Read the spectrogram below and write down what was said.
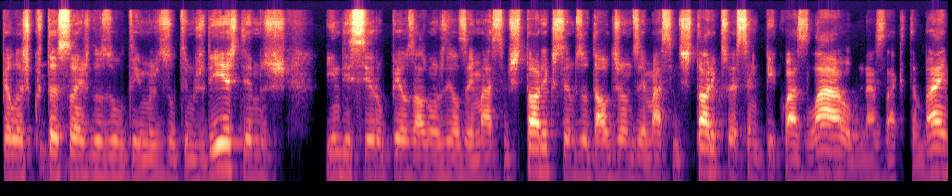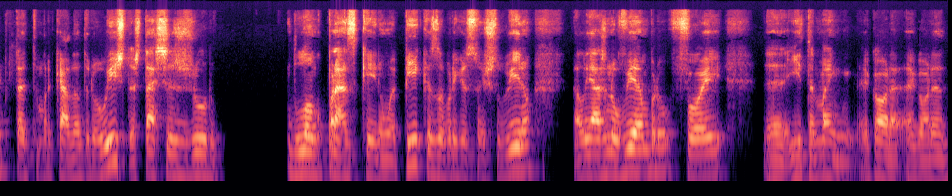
pelas cotações dos últimos, dos últimos dias. Temos índices europeus, alguns deles em máximos históricos, temos o Dow Jones em máximos históricos, o S&P quase lá, o Nasdaq também, portanto o mercado adorou isto, as taxas de juro de longo prazo caíram a pico, as obrigações subiram, aliás novembro foi, uh, e também agora, agora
